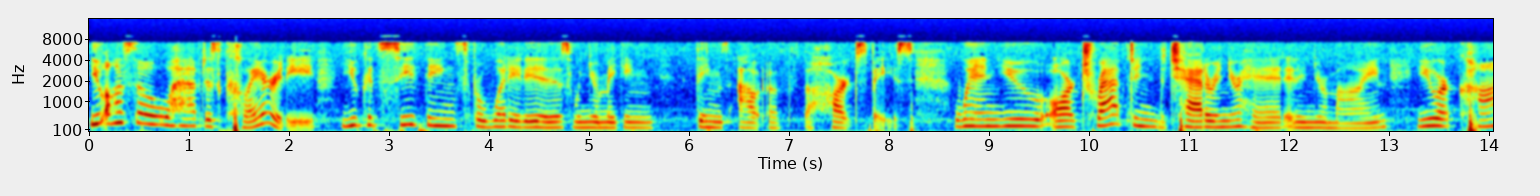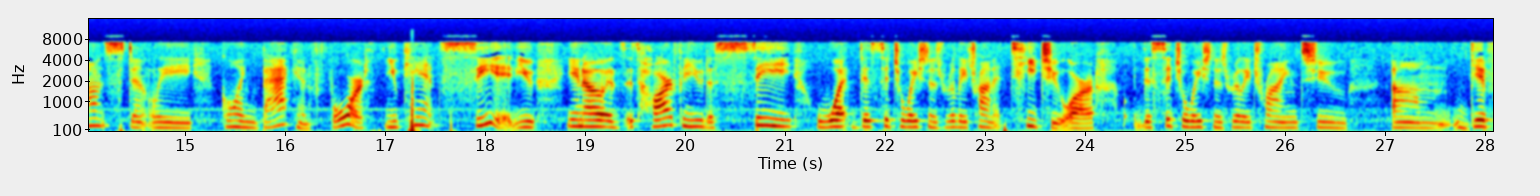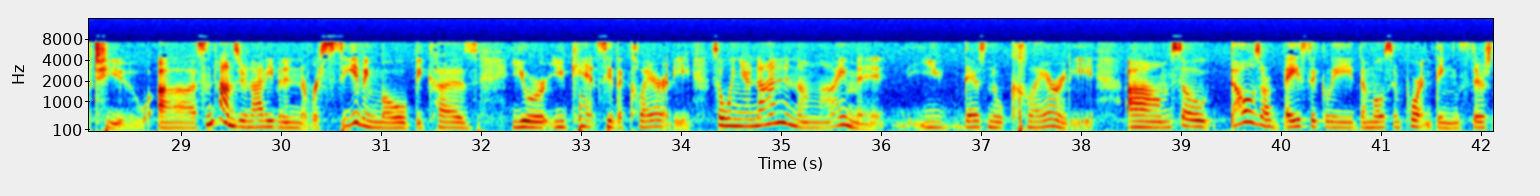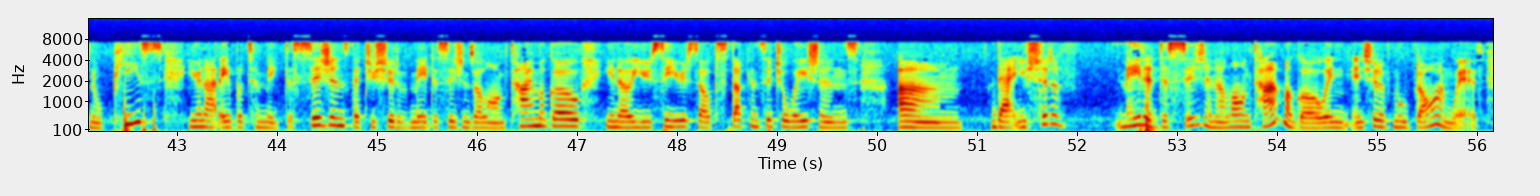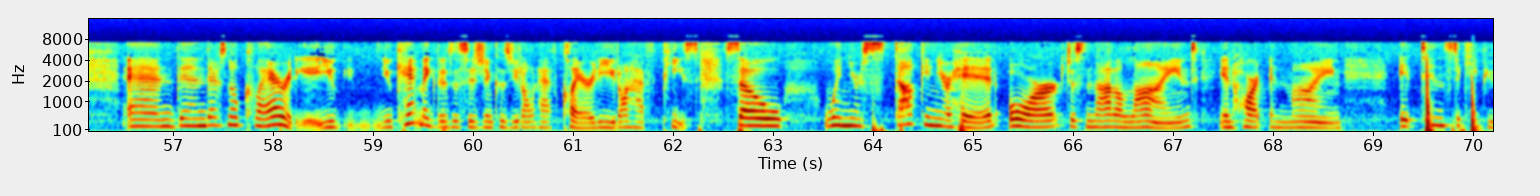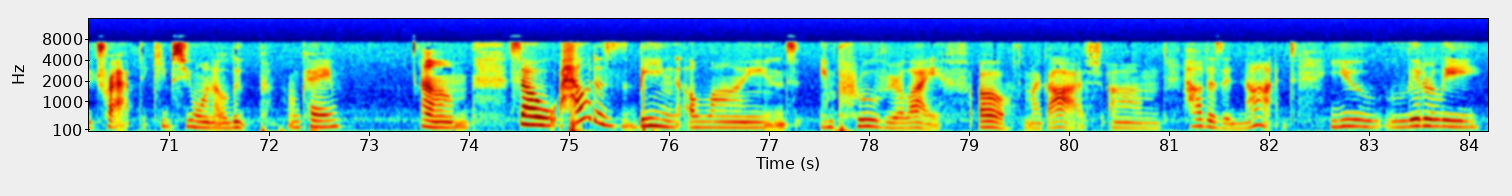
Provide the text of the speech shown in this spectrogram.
You also will have just clarity. You could see things for what it is when you're making things out of the heart space. When you are trapped in the chatter in your head and in your mind, you are constantly going back and forth. You can't see it. You you know, it's it's hard for you to see what this situation is really trying to teach you or this situation is really trying to um, give to you. Uh, sometimes you're not even in the receiving mode because you're you can't see the clarity. So when you're not in alignment, you there's no clarity. Um, so those are basically the most important things. There's no peace. You're not able to make decisions that you should have made decisions a long time ago. You know, you see yourself stuck in situations um, that you should have made a decision a long time ago and, and should have moved on with and then there's no clarity. You you can't make the decision because you don't have clarity, you don't have peace. So when you're stuck in your head or just not aligned in heart and mind, it tends to keep you trapped. It keeps you on a loop, okay? Um so how does being aligned improve your life? Oh my gosh. Um how does it not? You literally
